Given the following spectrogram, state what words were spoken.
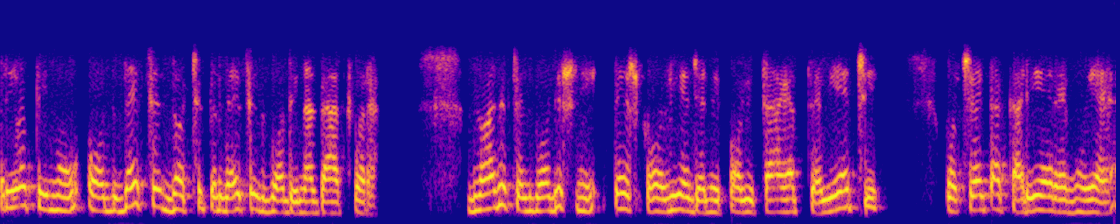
Prijeti mu od 10 do 40 godina zatvora. 20-godišnji teško ozlijeđeni policajac se liječi, početak karijere mu je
